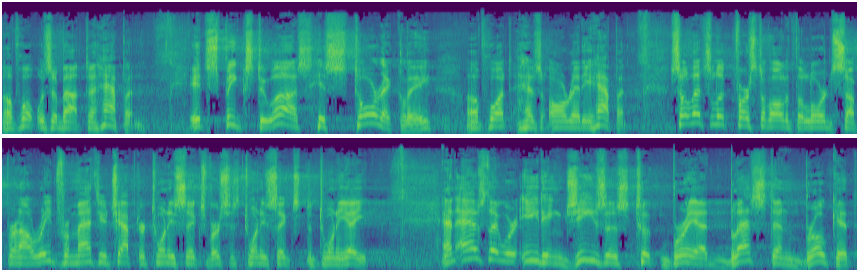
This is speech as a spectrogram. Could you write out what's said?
of what was about to happen. It speaks to us historically of what has already happened. So let's look first of all at the Lord's Supper, and I'll read from Matthew chapter 26, verses 26 to 28. And as they were eating, Jesus took bread, blessed and broke it,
